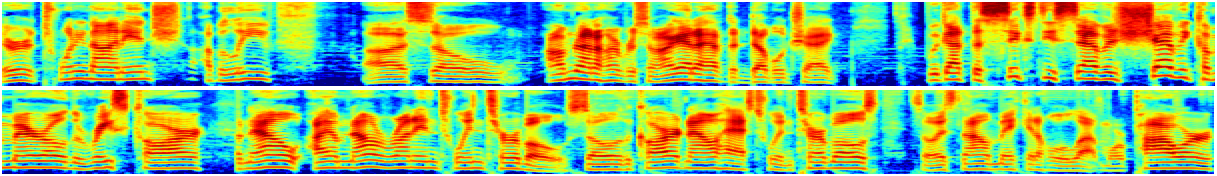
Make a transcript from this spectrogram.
they're 29 inch, I believe. Uh, so I'm not 100%. I gotta have to double check. We got the 67 Chevy Camaro, the race car. Now I am now running twin turbos. So the car now has twin turbos. So it's now making a whole lot more power.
